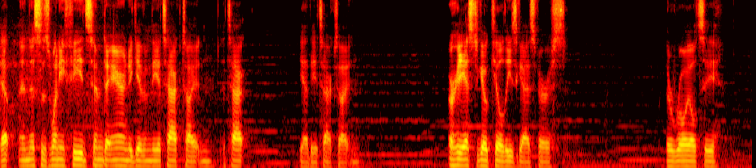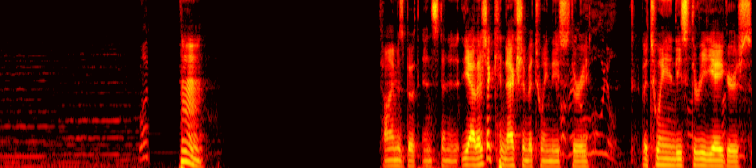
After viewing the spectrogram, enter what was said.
Yep, and this is when he feeds him to Eren to give him the attack titan. Attack yeah, the attack titan. Or he has to go kill these guys first. The royalty. Hmm. Time is both instant and... Yeah, there's a connection between these three. Between these three Jaegers.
